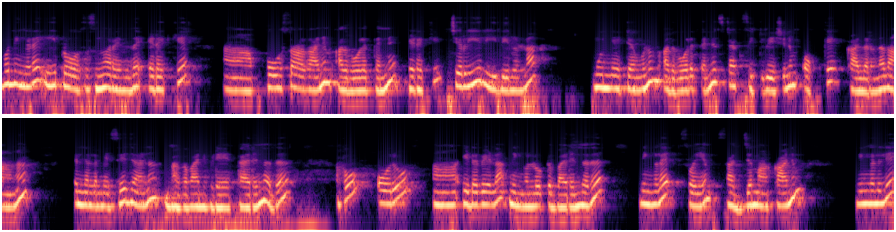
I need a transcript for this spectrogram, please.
അപ്പോൾ നിങ്ങളുടെ ഈ പ്രോസസ്സ് എന്ന് പറയുന്നത് ഇടയ്ക്ക് പോസ് ആകാനും അതുപോലെ തന്നെ ഇടയ്ക്ക് ചെറിയ രീതിയിലുള്ള മുന്നേറ്റങ്ങളും അതുപോലെ തന്നെ സ്റ്റക്ക് സിറ്റുവേഷനും ഒക്കെ കലർന്നതാണ് എന്നുള്ള മെസ്സേജാണ് ഭഗവാൻ ഇവിടെ തരുന്നത്. അപ്പോൾ ഓരോ ഇടവേള നിങ്ങളിലോട്ട് വരുന്നത്. നിങ്ങളെ സ്വയം സജ്ജമാക്കാനും നിങ്ങളിലെ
